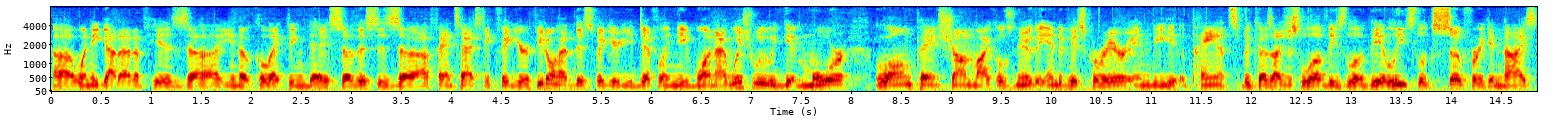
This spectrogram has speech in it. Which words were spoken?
uh, when he got out of his, uh, you know, collecting days. So this is uh, a fantastic figure. If you don't have this figure, you definitely need one. I wish we would get more long pants Shawn Michaels near the end of his career in the pants because I just love these. Look, the Elites look so freaking nice.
